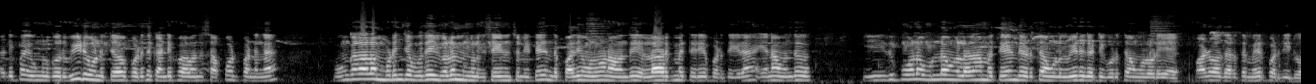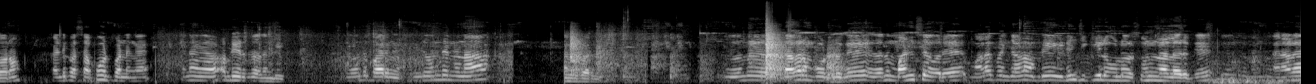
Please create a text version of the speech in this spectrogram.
கண்டிப்பாக இவங்களுக்கு ஒரு வீடு ஒன்று தேவைப்படுது. கண்டிப்பாக வந்து சப்போர்ட் பண்ணுங்கள் உங்களால் முடிஞ்ச உதவிகளும் உங்களுக்கு செய்யணும்னு சொல்லிட்டு இந்த பதிவு மூலமாக நான் வந்து எல்லாருக்குமே தெரியப்படுத்திக்கிறேன். ஏன்னா வந்து இது போல் உள்ளவங்களை தான் நம்ம தேர்ந்தெடுத்து அவங்களுக்கு வீடு கட்டி கொடுத்து அவங்களுடைய வாழ்வாதாரத்தை மேற்படுத்திட்டு வரோம். கண்டிப்பாக சப்போர்ட் பண்ணுங்கள் ஏன்னா அப்படி எடுத்துருவா தம்பி. இது வந்து பாருங்கள் இது வந்து என்னென்னா பாருங்கள் இது வந்து தகரம் போட்டிருக்கு. இது வந்து மண் செவரு. மழை பெஞ்சாலும் அப்படியே இடிஞ்சு கீழே உள்ள ஒரு சூழ்நிலை இருக்குது அதனால்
